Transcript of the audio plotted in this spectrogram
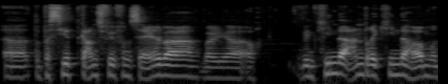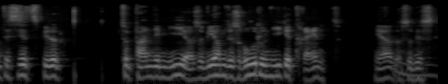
äh, da passiert ganz viel von selber, weil ja auch wenn Kinder andere Kinder haben, und das ist jetzt wieder zur Pandemie. Also wir haben das Rudel nie getrennt. Ja, also das, mhm.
